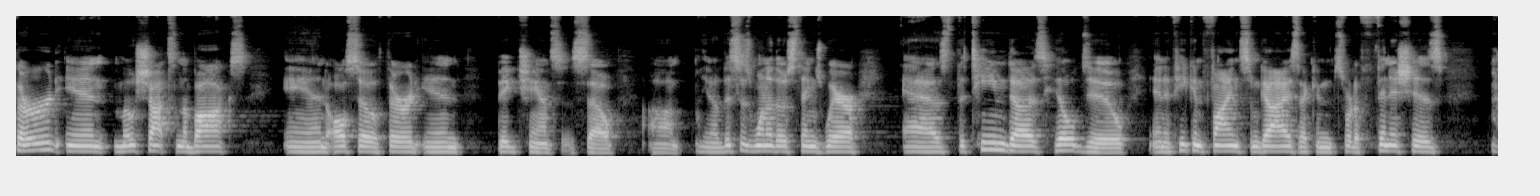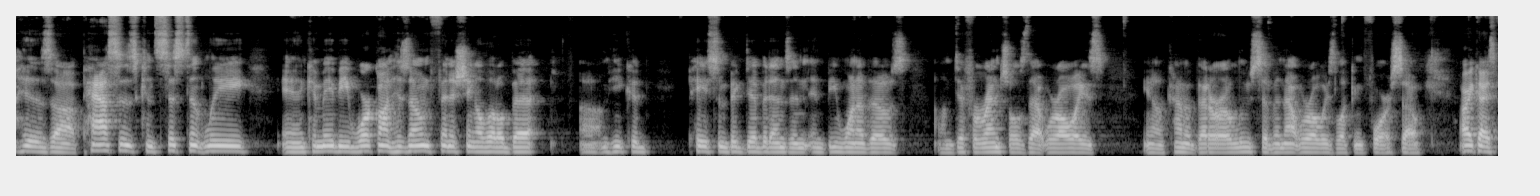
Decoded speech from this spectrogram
third in most shots in the box and also third in big chances. So, um, you know, this is one of those things where as the team does, he'll do. And if he can find some guys that can sort of finish his his uh, passes consistently and can maybe work on his own finishing a little bit, um, he could pay some big dividends and, and be one of those um, differentials that we're always, you know, kind of that are elusive and that we're always looking for. So, all right, guys,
